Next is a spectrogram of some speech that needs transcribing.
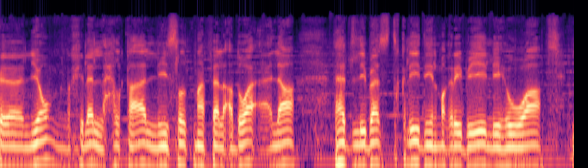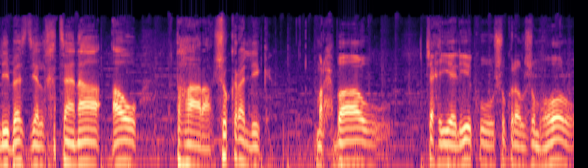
اليوم من خلال الحلقة اللي سلطنا فيها الأضواء على هذا اللباس التقليدي المغربي اللي هو لباس ديال الختانة أو طهارة. شكرا لك. مرحبا وتحية ليك وشكرا للجمهور.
